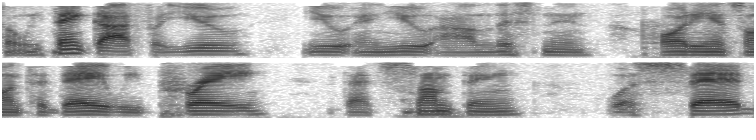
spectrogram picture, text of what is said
So we thank God for you, you and you, our listening audience on today. We pray that something was said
